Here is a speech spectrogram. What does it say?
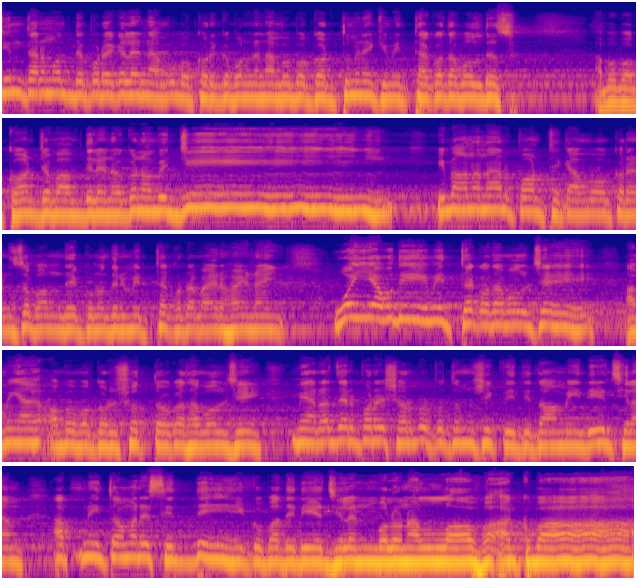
চিন্তার মধ্যে পড়ে গেলেন, আবু বকরকে বললেন, আবু বকর, তুমি নাকি মিথ্যা কথা বলতেছো? আবু বকর জবাব দিলেন, ওগো নবীজি ইমান আনার পর থেকে আবু বকরের জবান দিয়ে কোনোদিন মিথ্যা কথা বাইর হয় নাই। ওই ইয়াহুদি মিথ্যা কথা বলছে, আমি আবু বকর সত্য কথা বলছি। মেয়ারাজের পরে সর্বপ্রথম স্বীকৃতি তো আমি দিয়েছিলাম। আপনি তো আমার সিদ্দিক উপাধি দিয়েছিলেন, বলুন আল্লাহ আকবার।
